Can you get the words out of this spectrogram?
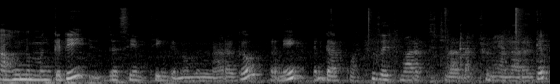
አሁንም እንግዲህ the same thing ነው የምናረገው። እኔ እንዳልኳችሁ ዘይት ማድረግ ትችላላችሁ። እኔ ያላረግም።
